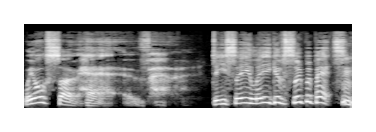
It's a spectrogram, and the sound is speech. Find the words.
We also have DC League of Super Pets. now,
